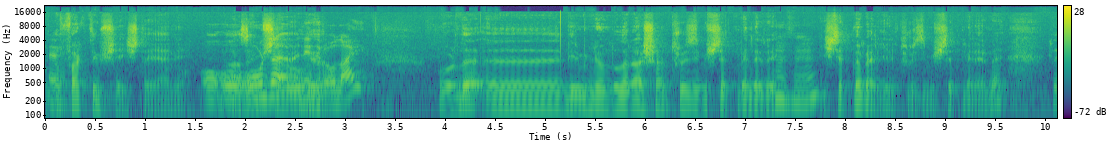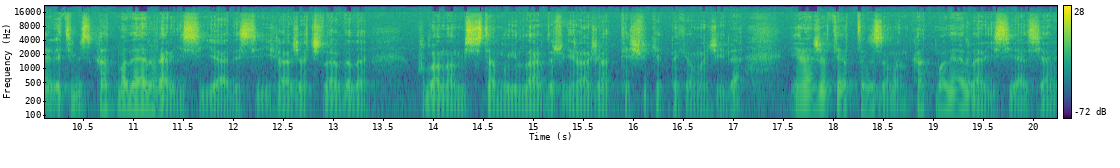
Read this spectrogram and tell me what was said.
O da evet. farklı bir şey işte yani. O, o- orada nedir olay? Orada e, 1 milyon doları aşan turizm işletmeleri, işletme belgeli turizm işletmelerine devletimiz katma değer vergisi iadesi ihracatçılarda da kullanılan bir sistem bu yıllardır ihracat teşvik etmek amacıyla. İhracat yaptığınız zaman katma değer vergisi iadesi yani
